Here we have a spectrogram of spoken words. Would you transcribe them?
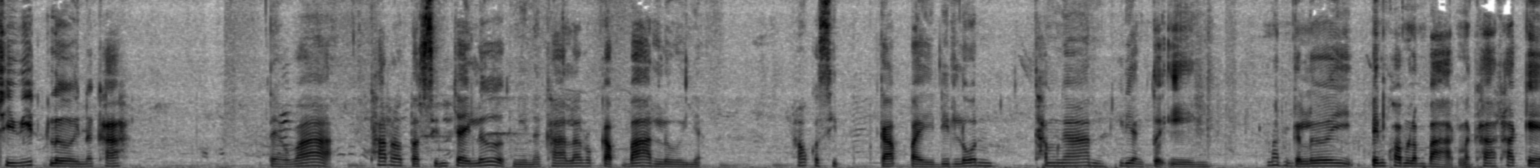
ชีวิตเลยนะคะ แต่ว่าถ้าเราตัดสินใจเลิกนี่นะคะ แล้วเรากลับบ้านเลยเนี่ยเขาก็สิบกลับไปดินล้นทำงานเลี้ยงตัวเอง มันก็เลยเป็นความลำบากนะคะ ถ้าแก่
